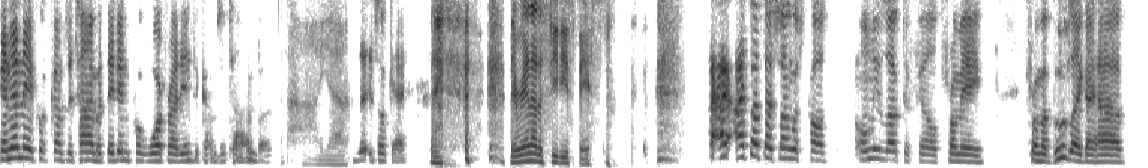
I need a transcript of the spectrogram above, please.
And then they put Comes a Time, but they didn't put Wharf Rat into Comes a Time, but uh, yeah, it's okay. they ran out of CD space. I, I thought that song was called Only Love to Phil from a from a bootleg I have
